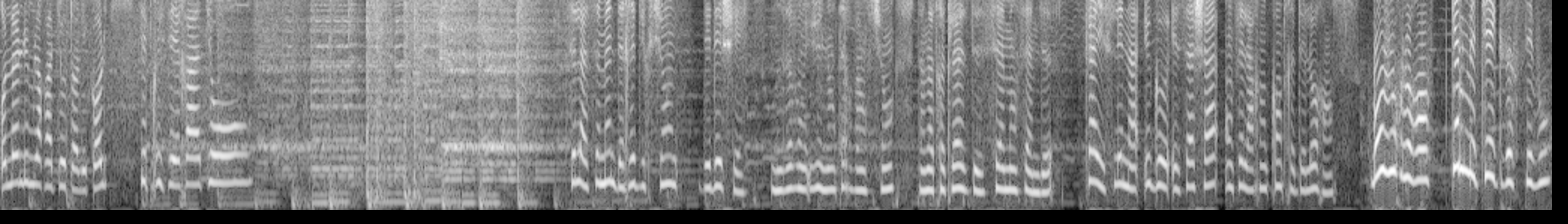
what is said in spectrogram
on allume la radio dans l'école. C'est Prissé Radio. C'est la semaine des réductions des déchets. Nous avons eu une intervention dans notre classe de CM1 CM2. Caïs, Léna, Hugo et Sacha ont fait la rencontre de Laurence. Bonjour Laurence, quel métier exercez-vous?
